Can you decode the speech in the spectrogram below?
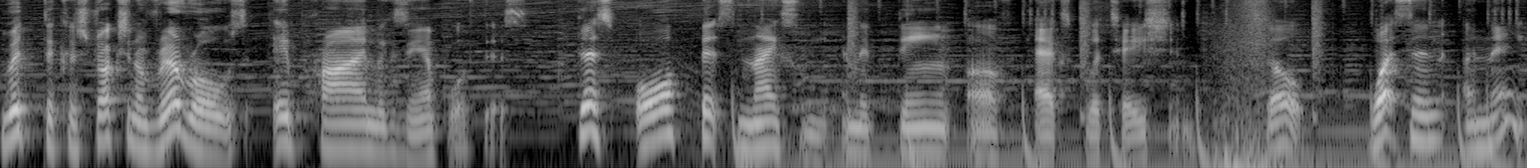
with the construction of railroads a prime example of this. This all fits nicely in the theme of exploitation. So, what's in a name?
